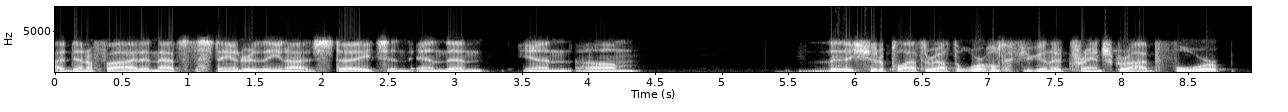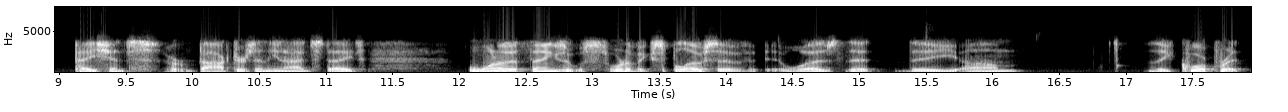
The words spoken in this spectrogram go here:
identified, and that's the standard in the United States, and and then in um, they should apply throughout the world if you're going to transcribe for patients or doctors in the United States. One of the things that was sort of explosive was that the um, the corporate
